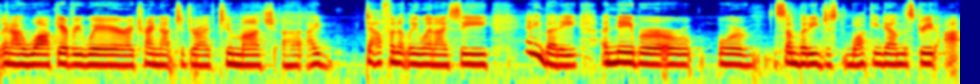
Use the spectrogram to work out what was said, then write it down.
and I walk everywhere. I try not to drive too much. Uh, I definitely when I see anybody, a neighbor or or somebody just walking down the street. I,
